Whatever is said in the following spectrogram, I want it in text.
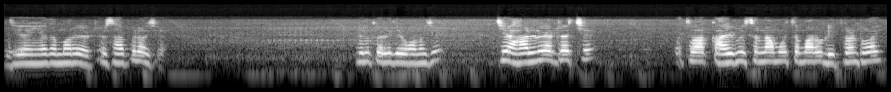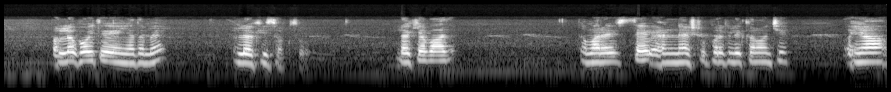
જે અહીંયા તમારો એડ્રેસ આપેલો છે ફિલ કરી દેવાનો છે. જે હાલનું એડ્રેસ છે, અથવા કાયમી સરનામું તમારું ડિફરન્ટ હોય, અલગ હોય તો અહીંયા તમે લખી શકશો. લખ્યા બાદ તમારે સેવ એન્ડ નેક્સ્ટ ઉપર ક્લિક કરવાનું છે. અહીંયા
